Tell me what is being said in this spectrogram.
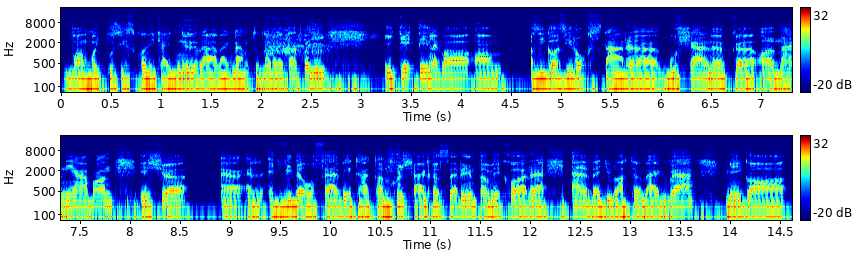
van, hogy pusziszkodik egy nővel, meg nem tudom én, tehát hogy így, így tényleg a, a, az igazi rockstar Bush elnök Almániában, és egy videó felvétel tanulsága szerint, amikor elvegyül a tömegbe, még a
